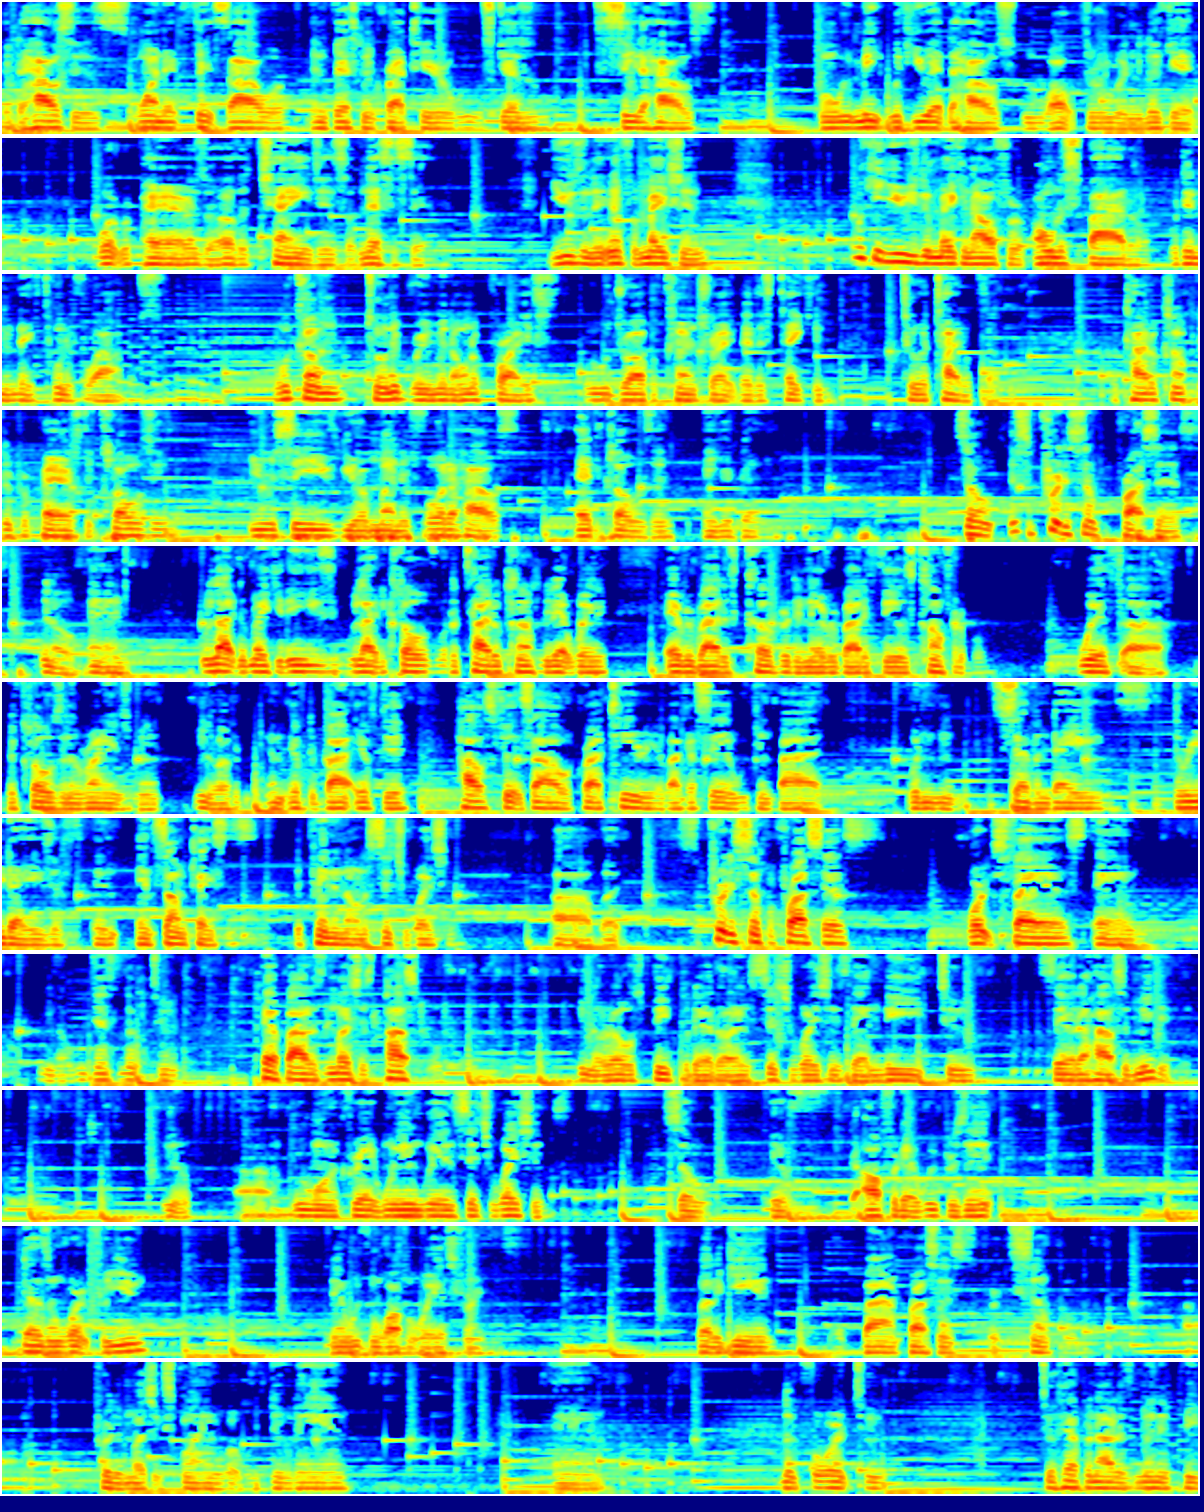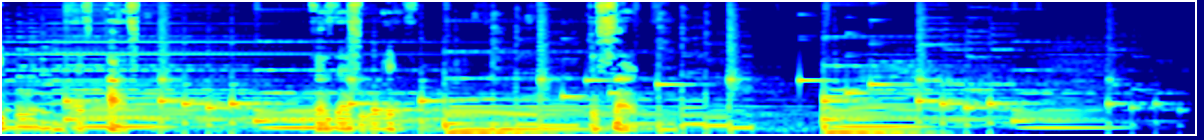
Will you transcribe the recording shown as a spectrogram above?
If the house is one that fits our investment criteria, we will schedule to see the house. When we meet with you at the house, we walk through and look at what repairs or other changes are necessary. Using the information, we can usually make an offer on the spot or within the next 24 hours. We come to an agreement on a price. We will draw up a contract that is taken to a title company. The title company prepares the closing. You receive your money for the house at closing and you're done. So it's a pretty simple process, you know, and we like to make it easy. We like to close with a title company. That way everybody's covered and everybody feels comfortable with uh, the closing arrangement. You know, if, and if the buy, if the house fits our criteria, like I said, we can buy it within seven days, three days, if in, in some cases, depending on the situation. Uh, but it's a pretty simple process, works fast, and you know we just look to help out as much as possible. You know those people that are in situations that need to sell their house immediately. You know, uh, we want to create win-win situations. So if the offer that we present doesn't work for you, then we can walk away as friends. But again, the buying process is pretty simple. Uh, pretty much explain what we do then, look forward to to helping out as many people as possible because that's what for to serve.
